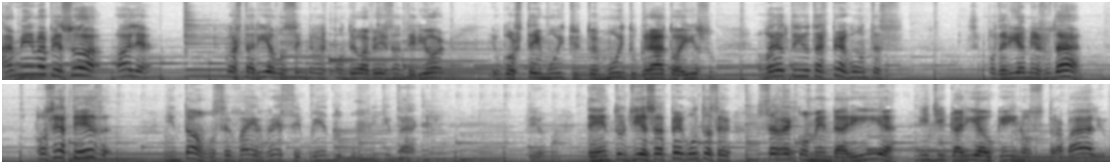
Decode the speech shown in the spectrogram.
a mesma pessoa, olha, gostaria, você me respondeu a vez anterior, eu gostei muito e estou muito grato a isso. Agora eu tenho outras perguntas. Poderia me ajudar? Com certeza. Então você vai recebendo o feedback. Viu? Dentro dessas perguntas, você, você recomendaria, indicaria alguém nosso trabalho?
